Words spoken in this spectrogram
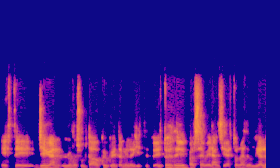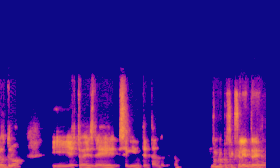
este, llegan los resultados. Creo que también lo dijiste, esto es de perseverancia, esto no es de un día al otro y esto es de seguir intentándole, ¿no? Hombre, pues excelente.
